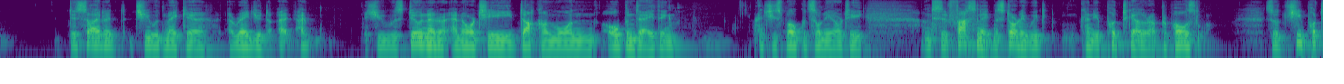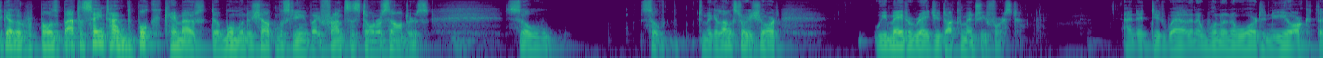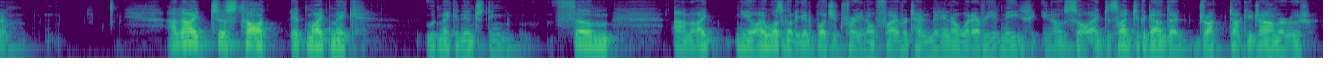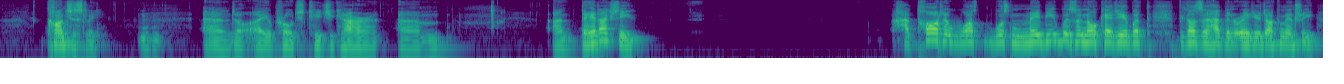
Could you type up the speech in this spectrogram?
decided she would make a, a radio. A, a, she was doing an, an RTE Doc on One open day thing, and she spoke with Sonny RT, and said, "Fascinating story. We can you put together a proposal?" So she put together a proposal, but at the same time, the book came out, "The Woman Who Shot Mussolini" by Frances Stoner Saunders. So, so to make a long story short, we made a radio documentary first, and it did well, and it won an award in New York at the. And I just thought it might make would make an interesting film. And I knew I wasn't going to get a budget for you know five or ten million or whatever you'd need, you know. So I decided to go down the doc- docudrama route, consciously. And uh, I approached TG4, um, and they had actually had thought it was wasn't maybe it was an okay idea, but because it had been a radio documentary,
